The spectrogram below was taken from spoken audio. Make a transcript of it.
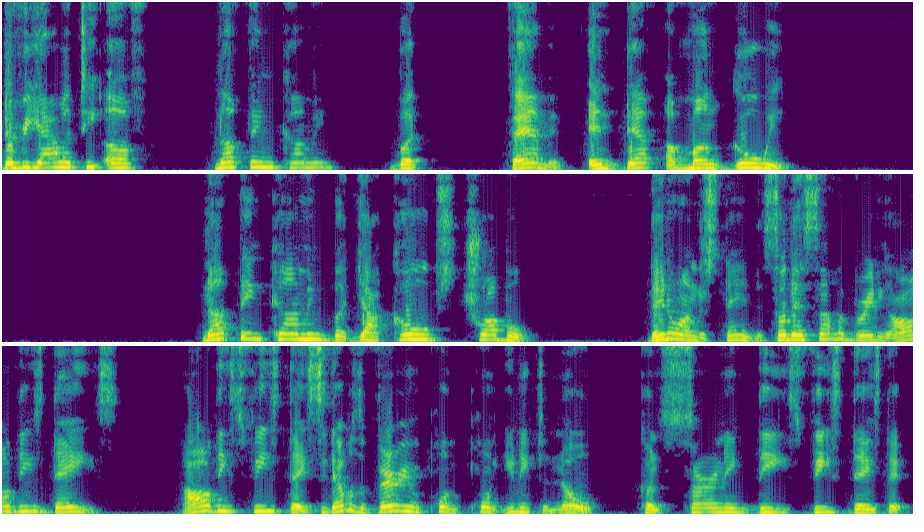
The reality of nothing coming but famine and death among Gui. Nothing coming but Jacob's trouble. They don't understand it. So they're celebrating all these days, all these feast days. See, that was a very important point you need to know concerning these feast days that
